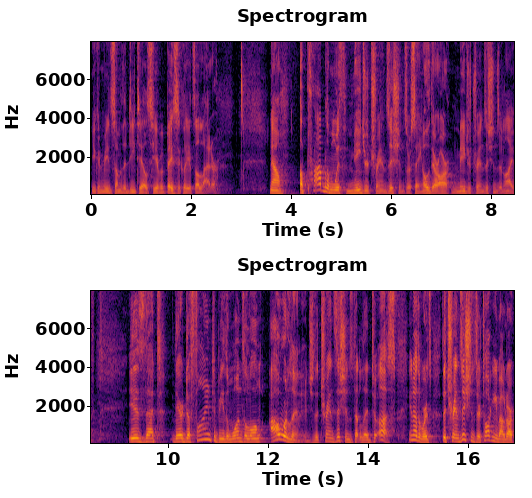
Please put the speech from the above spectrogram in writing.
you can read some of the details here, but basically it's a ladder. Now, a problem with major transitions, or saying, oh, there are major transitions in life, is that they're defined to be the ones along our lineage, the transitions that led to us. In other words, the transitions they're talking about are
